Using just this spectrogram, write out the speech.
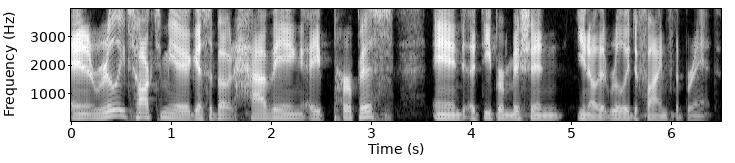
and really talk to me I guess about having a purpose and a deeper mission. You know that really defines the brand.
